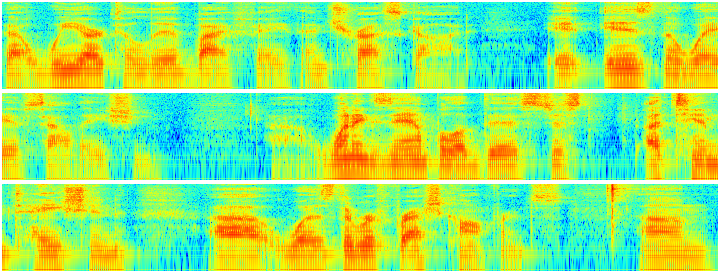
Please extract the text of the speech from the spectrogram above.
That we are to live by faith and trust God. It is the way of salvation. Uh, one example of this, just a temptation, uh, was the Refresh Conference. Um,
